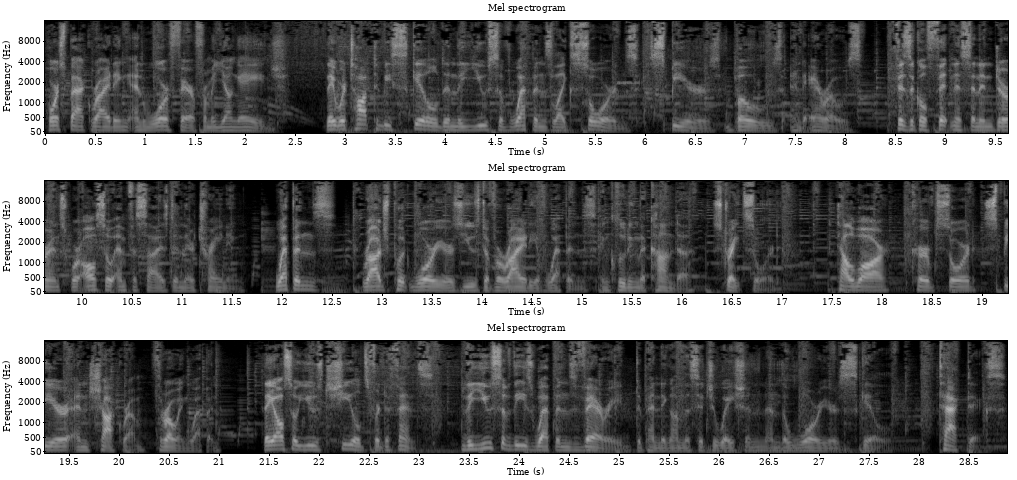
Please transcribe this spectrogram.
horseback riding, and warfare from a young age. They were taught to be skilled in the use of weapons like swords, spears, bows, and arrows. Physical fitness and endurance were also emphasized in their training. Weapons Rajput warriors used a variety of weapons, including the khanda, straight sword, talwar, curved sword, spear, and chakram, throwing weapon. They also used shields for defense. The use of these weapons varied depending on the situation and the warrior's skill. Tactics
